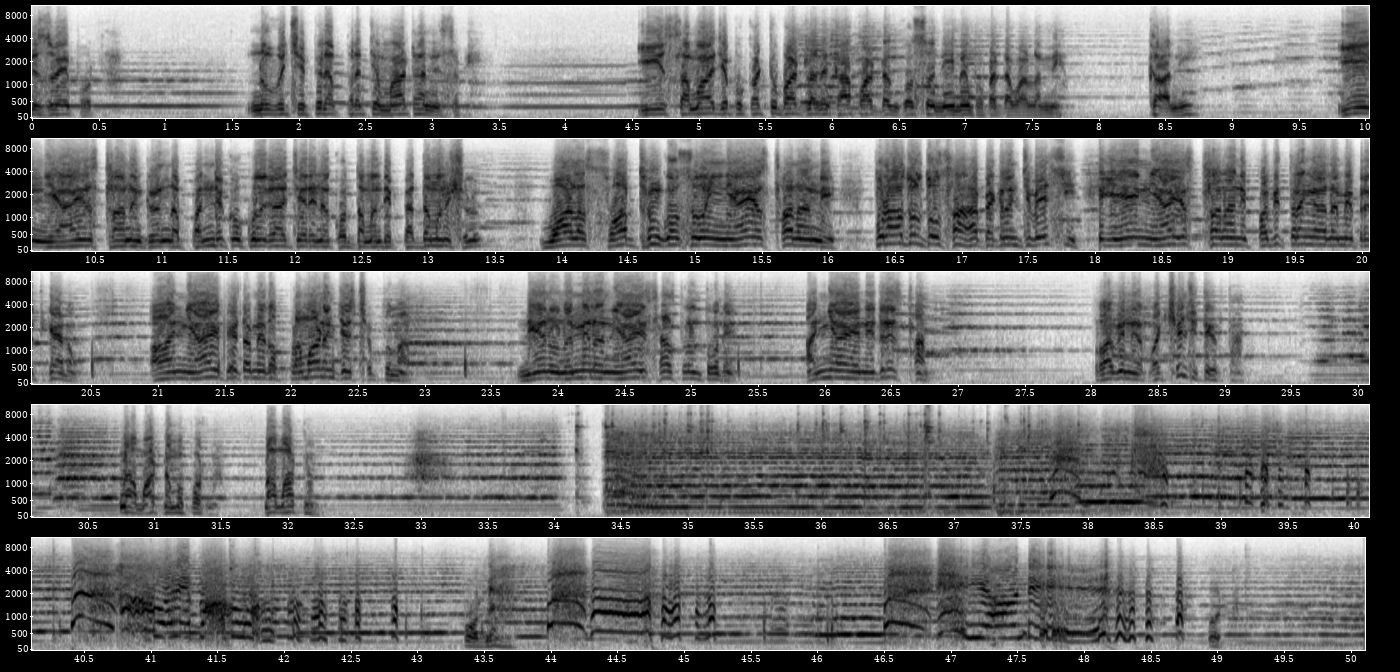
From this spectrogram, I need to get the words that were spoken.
నిజమే పూర్ణ. నువ్వు చెప్పిన ప్రతి మాట నిజమే. ఈ సమాజపు కట్టుబాట్లను కాపాడడం కోసం నియమింపబడ్డ వాళ్ళం మేము కానీ ఈ న్యాయస్థానం క్రింద పందికొక్కులుగా చేరిన కొంతమంది పెద్ద మనుషులు వాళ్ళ స్వార్థం కోసం ఈ న్యాయస్థానాన్ని పునాదులతో సహా పెకలించి వేసి ఏ న్యాయస్థానాన్ని పవిత్రంగా నమ్మి బ్రతికాను ఆ న్యాయపీఠ మీద ప్రమాణం చేసి చెప్తున్నాను నేను నమ్మిన న్యాయశాస్త్రంతోనే అన్యాయాన్ని ఎదిరిస్తాను. రవిని రక్షించి తీరుతాను. నా మాట నమ్మ పూర్ణ. నా మాట నమ్ము. పూర్ణ.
